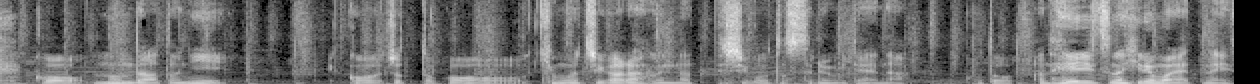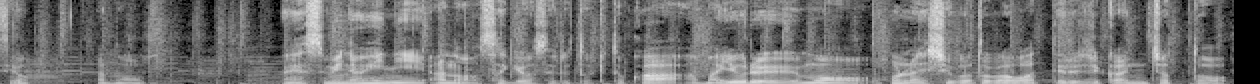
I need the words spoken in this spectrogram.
こう、飲んだ後に、こう、ちょっとこう、気持ちがラフになって仕事するみたいなこと、あの、平日の昼間はやってないですよ。あの、休みの日にあの作業する時とか、まあ、夜も本来仕事が終わってる時間にちょっと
